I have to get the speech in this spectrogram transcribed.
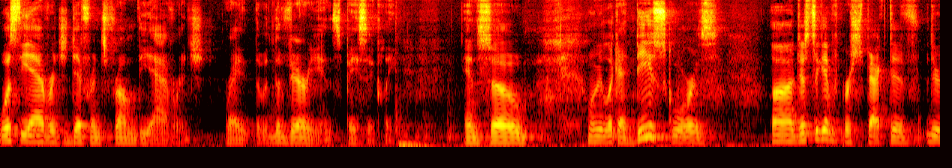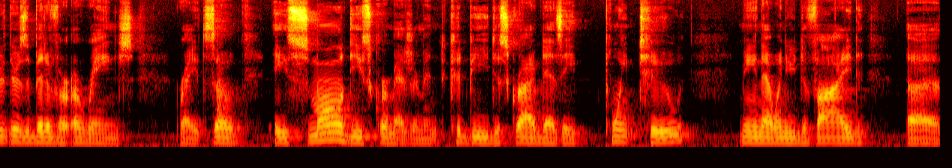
what's the average difference from the average, right? The, the variance, basically. And so, when we look at these scores, uh, just to give a perspective, there, there's a bit of a, a range, right? So, a small D score measurement could be described as a 0.2, meaning that when you divide uh,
